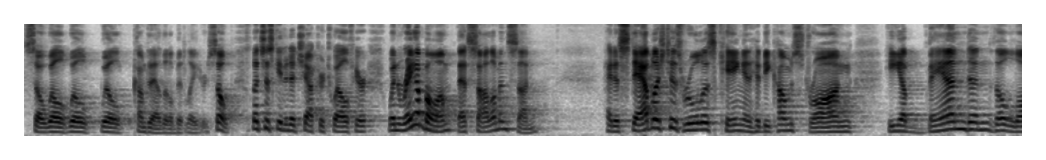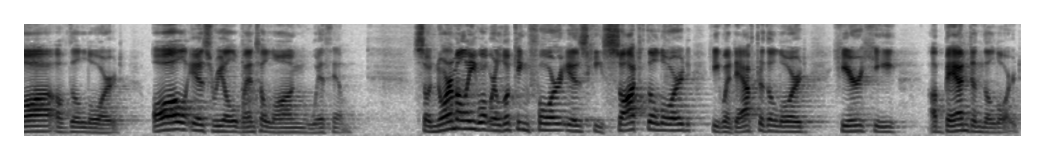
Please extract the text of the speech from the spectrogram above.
So we'll, we'll, we'll come to that a little bit later. So let's just get into chapter 12 here. When Rehoboam, that's Solomon's son, had established his rule as king and had become strong, he abandoned the law of the Lord. All Israel went along with him. So, normally, what we're looking for is he sought the Lord, he went after the Lord, here he abandoned the Lord.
